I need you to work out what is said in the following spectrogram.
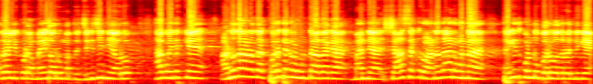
ಅದರಲ್ಲಿ ಕೂಡ ಮೈಸೂರು ಮತ್ತು ಜಿಗಜಿನಿ ಅವರು, ಹಾಗೂ ಇದಕ್ಕೆ ಅನುದಾನದ ಕೊರತೆಗಳು ಉಂಟಾದಾಗ ಮಾನ್ಯ ಶಾಸಕರು ಅನುದಾನವನ್ನ ತೆಗೆದುಕೊಂಡು ಬರುವುದರೊಂದಿಗೆ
